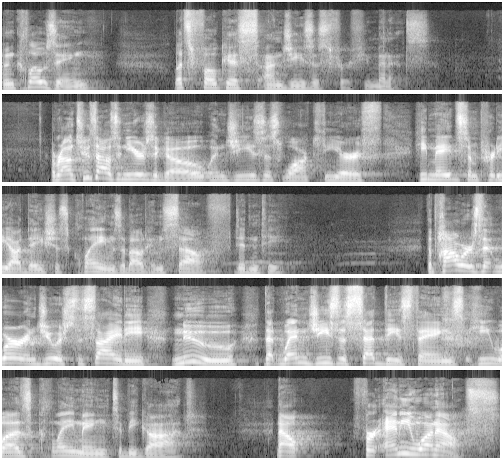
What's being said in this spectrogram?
In closing, let's focus on Jesus for a few minutes. Around 2,000 years ago, when Jesus walked the earth, he made some pretty audacious claims about himself, didn't he? The powers that were in Jewish society knew that when Jesus said these things, he was claiming to be God. Now, for anyone else,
